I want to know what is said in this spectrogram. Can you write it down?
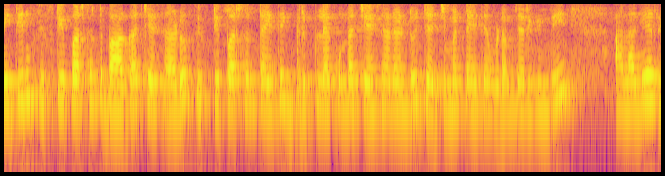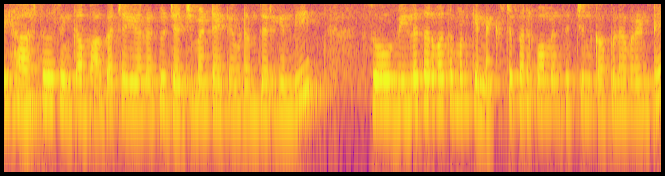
నితిన్ ఫిఫ్టీ పర్సెంట్ బాగా చేశాడు. ఫిఫ్టీ పర్సెంట్ అయితే గ్రిప్ లేకుండా చేశాడంటూ జడ్జిమెంట్ అయితే ఇవ్వడం జరిగింది. అలాగే రిహార్సల్స్ ఇంకా బాగా చేయాలంటూ జడ్జిమెంట్ అయితే ఇవ్వడం జరిగింది. సో వీళ్ళ తర్వాత మనకి నెక్స్ట్ పెర్ఫార్మెన్స్ ఇచ్చిన కపుల్ ఎవరంటే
